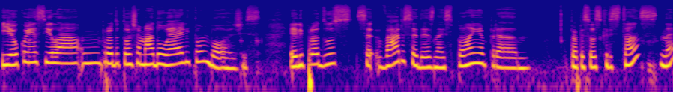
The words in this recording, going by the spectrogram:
E eu conheci lá um produtor chamado Wellington Borges. Ele produz vários CDs na Espanha para pessoas cristãs, né?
